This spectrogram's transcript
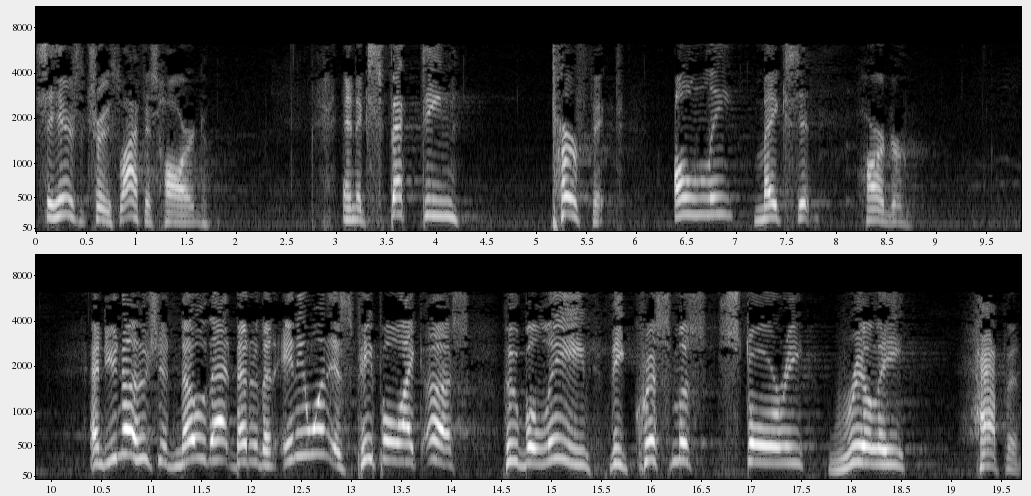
See, here's the truth. Life is hard. And expecting perfect only makes it harder. And do you know who should know that better than anyone? Is people like us who believe the Christmas story really happened.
